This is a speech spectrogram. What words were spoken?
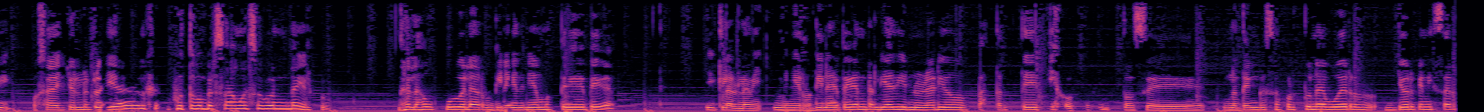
Sí, o sea, yo el otro día justo conversábamos eso con Daniel. pues. Hablábamos un poco de la rutina que teníamos de pega. Y claro, la, mi, mi rutina de pega en realidad tiene un horario bastante fijo. Entonces, no tengo esa fortuna de poder yo organizar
